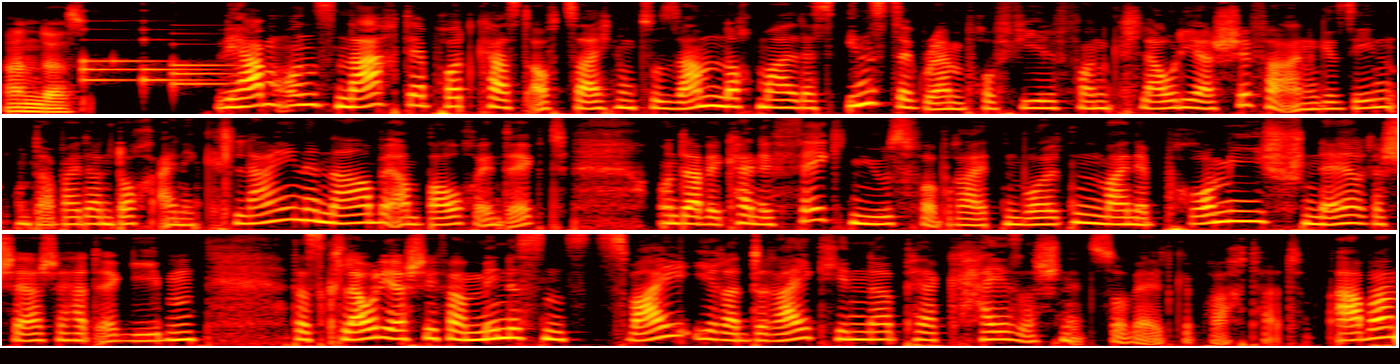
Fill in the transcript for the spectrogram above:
anders. Wir haben uns nach der Podcast-Aufzeichnung zusammen nochmal das Instagram-Profil von Claudia Schiffer angesehen und dabei dann doch eine kleine Narbe am Bauch entdeckt. Und da wir keine Fake News verbreiten wollten, meine Promi-Schnellrecherche hat ergeben, dass Claudia Schiffer mindestens zwei ihrer drei Kinder per Kaiserschnitt zur Welt gebracht hat. Aber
